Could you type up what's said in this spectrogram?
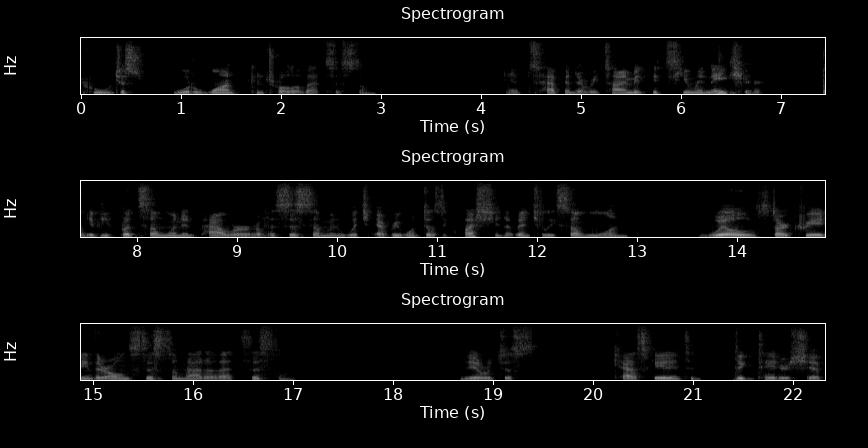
who just would want control of that system. It's happened every time. It, it's human nature if you put someone in power of a system in which everyone doesn't question, eventually someone will start creating their own system out of that system. It will just cascade into dictatorship,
